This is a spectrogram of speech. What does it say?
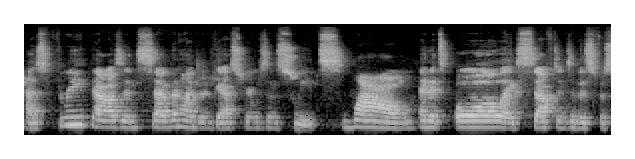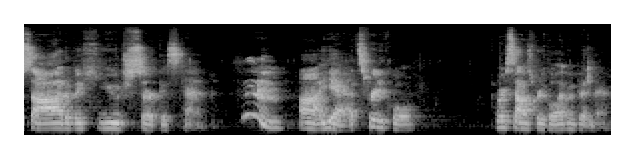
has three thousand seven hundred guest rooms and suites, Wow. and it's all like stuffed into this facade of a huge circus tent. Hmm. Uh, yeah, it's pretty cool. Or it sounds pretty cool. I haven't been there.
